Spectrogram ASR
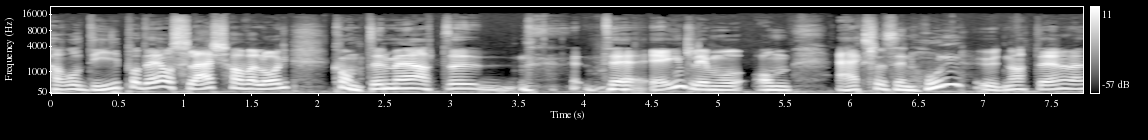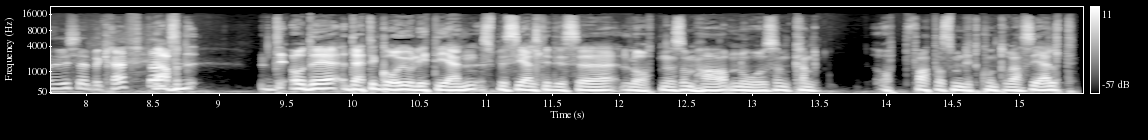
parodi på det, og Slash har vel òg kommet inn med at eh, det er egentlig er om Axel sin hund, uten at det nødvendigvis er bekrefta. Ja, det, det, og det, dette går jo litt igjen, spesielt i disse låtene som har noe som kan oppfattes som litt kontroversielt,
